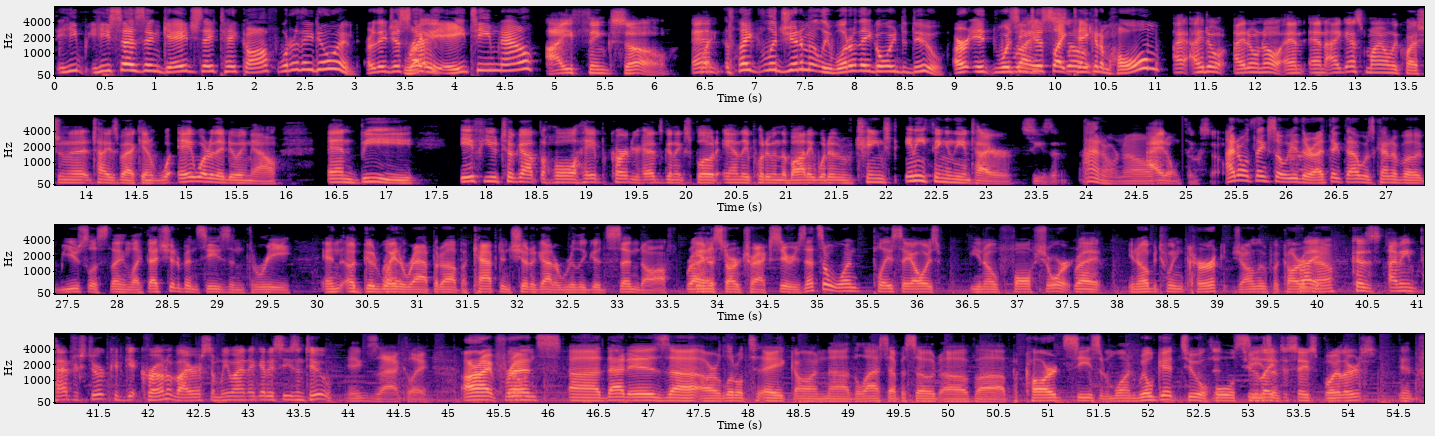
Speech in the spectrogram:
he he says engage. They take off. What are they doing? Are they just like the A team now? i think so and like, like legitimately, what are they going to do? Or it was Right, he just like so- taking them home? I, I don't I don't know. And and I guess my only question and it ties back in A, what are they doing now? And B, if you took out the whole hey Picard, your head's gonna explode and they put him in the body, would it have changed anything in the entire season? I don't know. I don't think so. I don't think so either. I think that was kind of a useless thing. Like that should have been season three and a good way to wrap it up. A captain should have got a really good send off in a Star Trek series. That's the one place they always, you know, fall short. Right. You know, between Kirk, Jean-Luc Picard right. now. Because I mean, Patrick Stewart could get coronavirus, and we might not get a season two. Exactly. All right, friends. Uh, that is uh, our little take on uh, the last episode of uh, Picard season one. We'll get to a Is it whole Too season. late to say spoilers. It-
